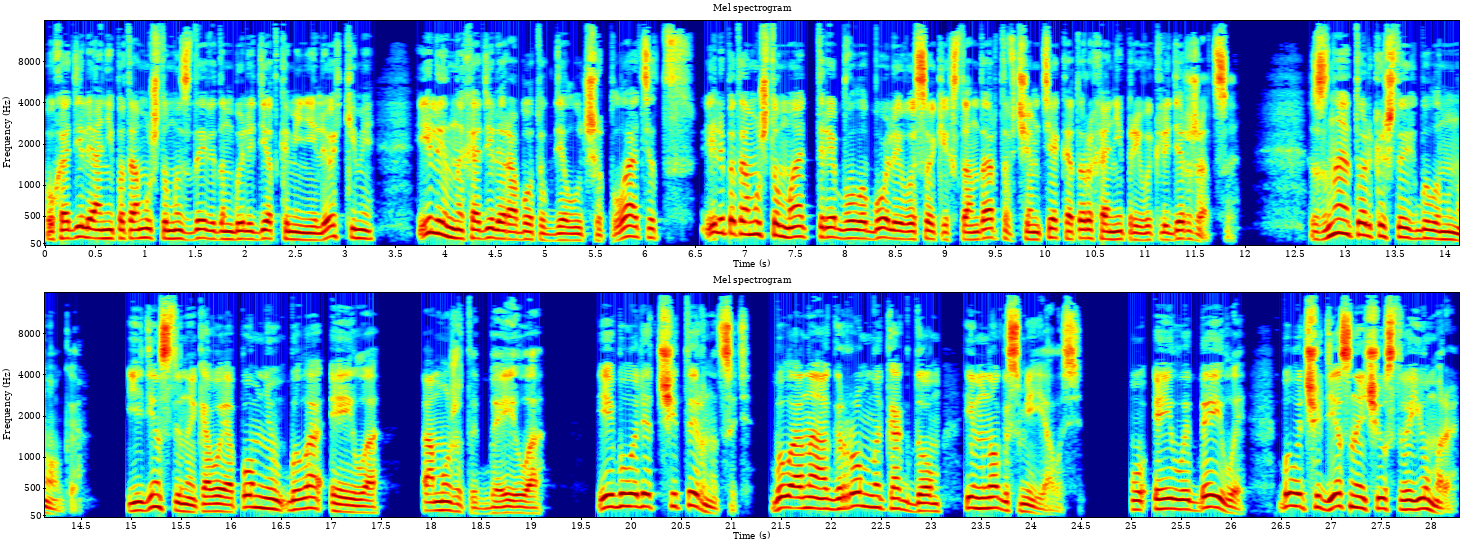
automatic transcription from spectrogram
уходили они потому, что мы с Дэвидом были детками нелегкими, или находили работу, где лучше платят, или потому, что мать требовала более высоких стандартов, чем те, которых они привыкли держаться. Знаю только, что их было много. Единственная, кого я помню, была Эйла, а может и Бейла. Ей было лет четырнадцать. Была она огромна, как дом, и много смеялась. У Эйлы Бейлы было чудесное чувство юмора,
